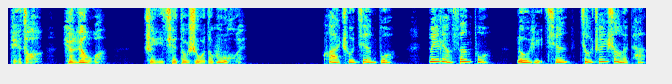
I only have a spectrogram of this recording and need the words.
别走，原谅我，这一切都是我的误会。跨出箭步，没两三步，陆雨谦就追上了他，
